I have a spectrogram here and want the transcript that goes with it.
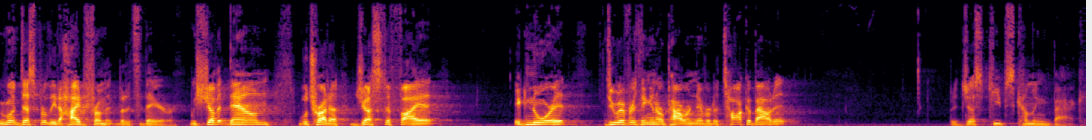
We want desperately to hide from it, but it's there. We shove it down. We'll try to justify it, ignore it, do everything in our power never to talk about it. But it just keeps coming back.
